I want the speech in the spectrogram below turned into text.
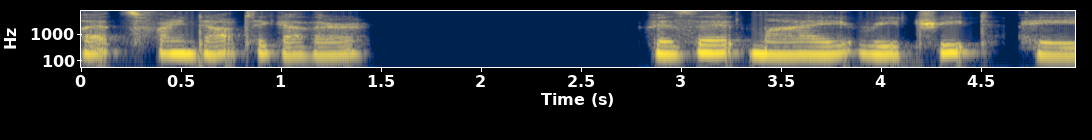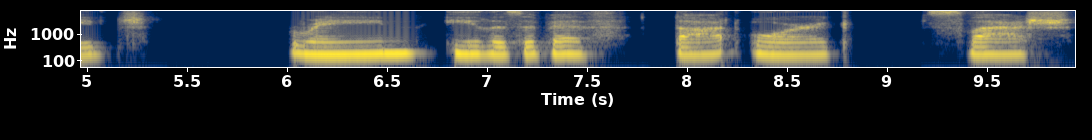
Let's find out together. Visit my retreat page, rainelizabeth.org slash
